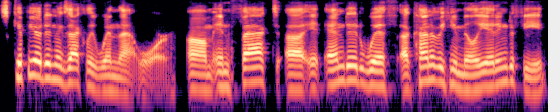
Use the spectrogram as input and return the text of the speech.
Scipio didn't exactly win that war. Um, in fact, uh, it ended with a kind of a humiliating defeat.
